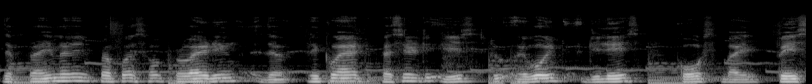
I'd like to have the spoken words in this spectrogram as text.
The primary purpose of providing the required facility is to avoid delays caused by space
